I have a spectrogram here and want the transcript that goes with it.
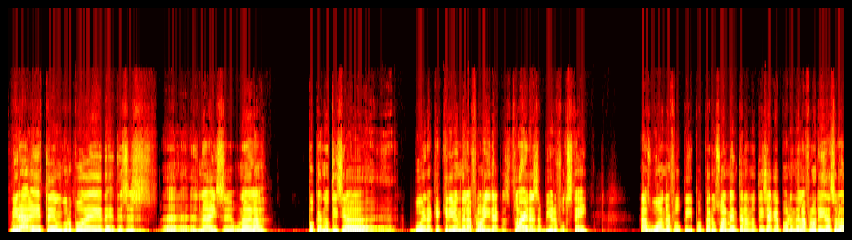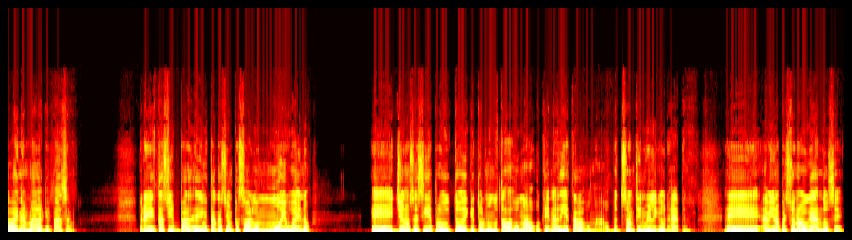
mira, este, un grupo de, de- this is eh, nice, una de las pocas noticias buenas que escriben de la Florida, because Florida is a beautiful state, has wonderful people, pero usualmente las noticias que ponen de la Florida son las vainas malas que pasan. Pero en esta, en esta ocasión pasó algo muy bueno. Eh, yo no sé si es producto de que todo el mundo estaba fumado o que nadie estaba fumado, but something really good happened. Eh, había una persona ahogándose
